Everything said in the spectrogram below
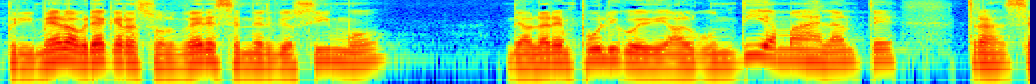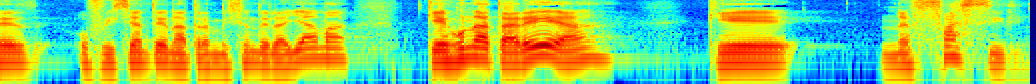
Primero habría que resolver ese nerviosismo de hablar en público y de algún día más adelante ser oficiante en la transmisión de la llama, que es una tarea que no es fácil.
